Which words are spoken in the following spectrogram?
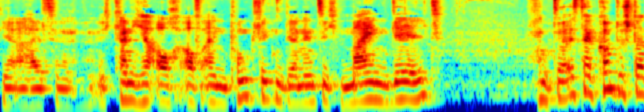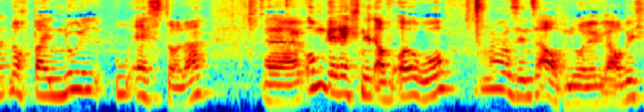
hier erhalte. Ich kann hier auch auf einen Punkt klicken, der nennt sich Mein Geld. Und da ist der Kontostand noch bei 0 US-Dollar. Äh, umgerechnet auf Euro sind es auch 0, glaube ich.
